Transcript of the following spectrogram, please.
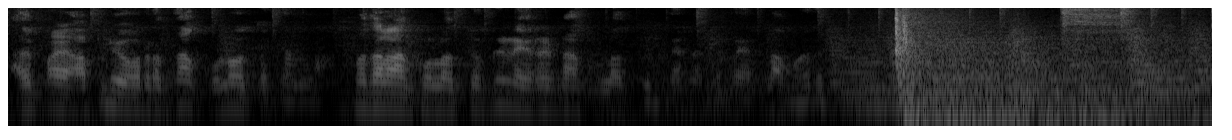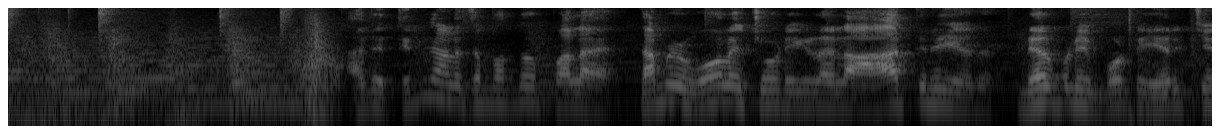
அது அப்படி வர்றது தான் குலத்துக்கெல்லாம் முதலாம் குலத்துக்கு இரண்டாம் குலத்துக்கு அந்த பேர்லாம் வருது? அது திருநாள சம்பந்தம் பல தமிழ் ஓலைச்சுவடிகளில் எல்லாம் ஆத்திரையும் நெருப்பலையும் போட்டு எரிச்சு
